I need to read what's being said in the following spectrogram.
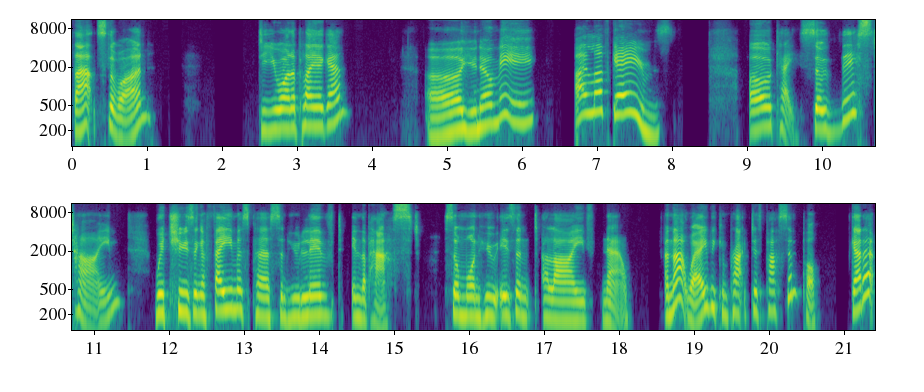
That's the one. Do you want to play again? Oh, you know me. I love games. Okay, so this time we're choosing a famous person who lived in the past, someone who isn't alive now. And that way we can practice past simple. Get it?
